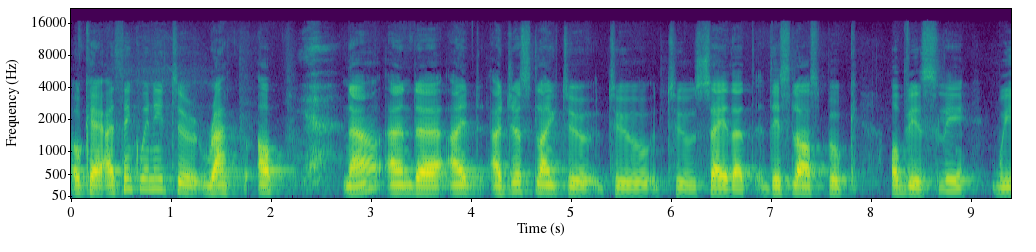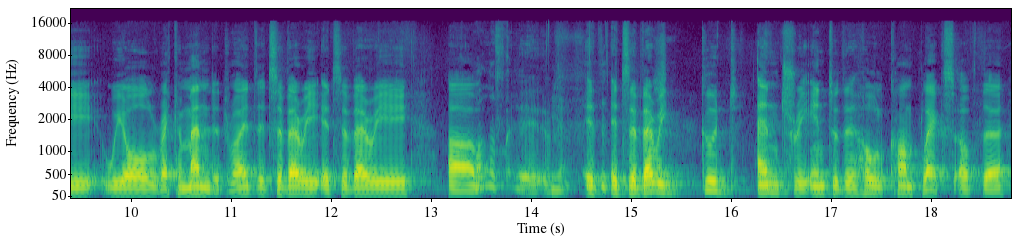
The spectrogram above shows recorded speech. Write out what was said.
Okay, I think we need to wrap up now, and uh, I'd, I'd just like to, to, to say that this last book, obviously, we, we all recommend it, right? It's a very, it's a very, um, All of them. Yeah. it, it's a very good entry into the whole complex of the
